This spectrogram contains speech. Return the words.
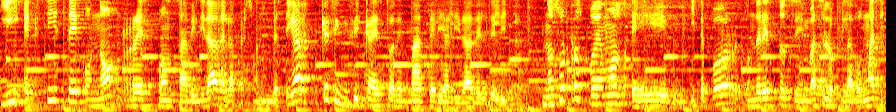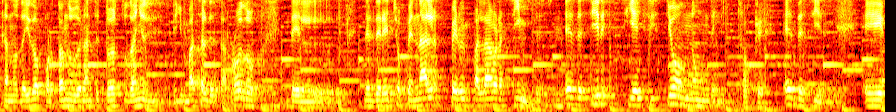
y existe o no responsabilidad de la persona investigada. ¿Qué significa esto de materialidad del delito? Nosotros podemos, eh, y te puedo responder esto en base a lo que la dogmática nos ha ido aportando durante todos estos años y en base al desarrollo del, del derecho penal, pero en palabras simples. Es decir, si existió o no un delito. Okay. Es decir, eh,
